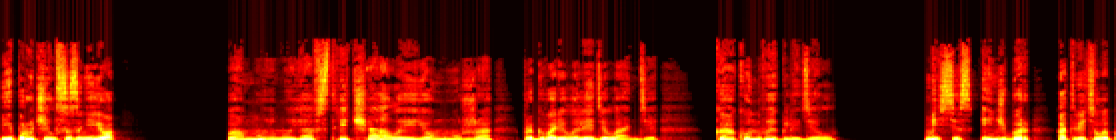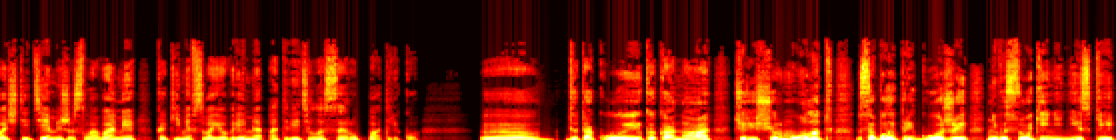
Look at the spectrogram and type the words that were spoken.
и поручился за нее». «По-моему, я встречала ее мужа», — проговорила леди Ланди. «Как он выглядел?» Миссис Инчбер ответила почти теми же словами, какими в свое время ответила сэру Патрику. «Э, «Да такой, как она, чересчур молод, собой пригожий, невысокий, не низкий,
